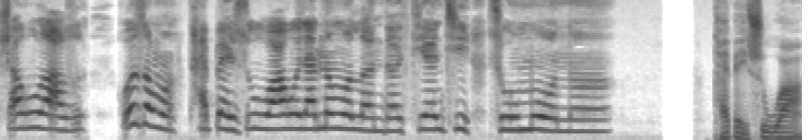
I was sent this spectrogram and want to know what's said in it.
小虎老师，为什么台北树蛙会在那么冷的天气出没呢？台北树蛙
